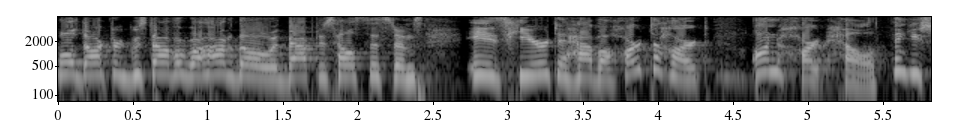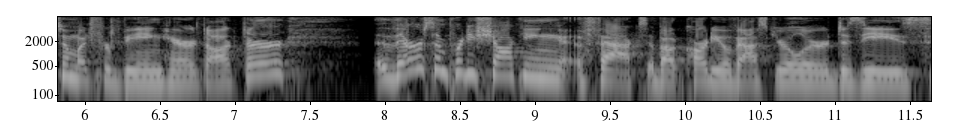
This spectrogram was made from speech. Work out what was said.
Well, Dr. Gustavo Guajardo with Baptist Health Systems is here to have a heart to heart on heart health. Thank you so much for being here, doctor. There are some pretty shocking facts about cardiovascular disease.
